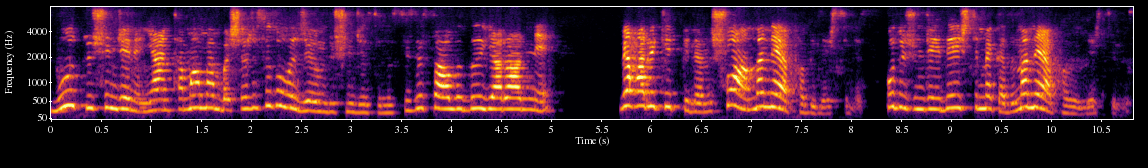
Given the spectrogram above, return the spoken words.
Bu düşüncenin yani tamamen başarısız olacağım düşüncesinin size sağladığı yarar ne? Ve hareket planı şu anda ne yapabilirsiniz? Bu düşünceyi değiştirmek adına ne yapabilirsiniz?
